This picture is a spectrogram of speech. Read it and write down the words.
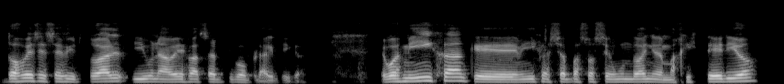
dos veces es virtual y una vez va a ser tipo práctica. Después mi hija, que mi hija ya pasó segundo año de magisterio,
